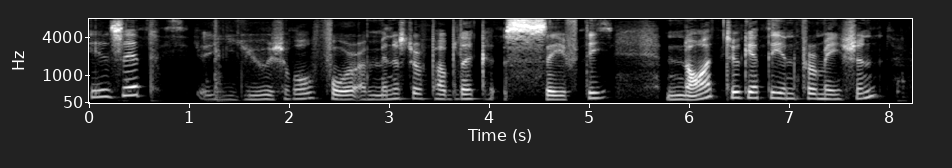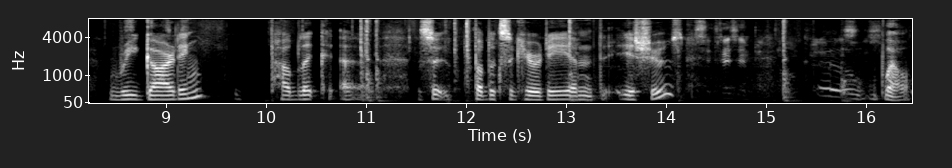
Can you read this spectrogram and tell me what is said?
Is it usual for a Minister of Public Safety not to get the information regarding public uh, se- public security and issues. Well,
